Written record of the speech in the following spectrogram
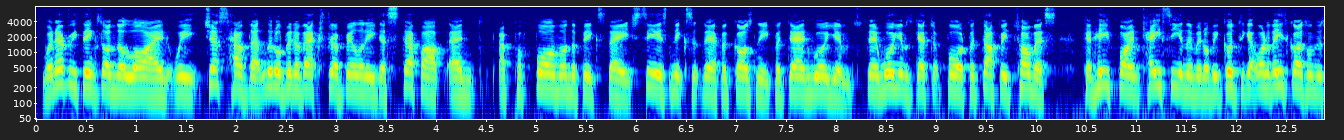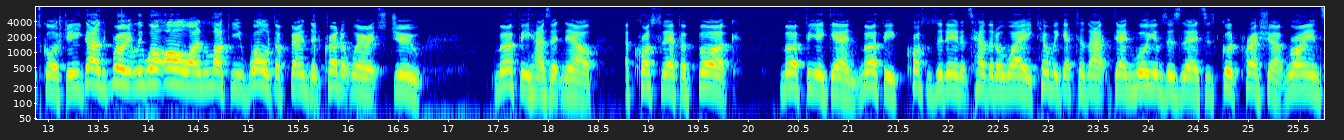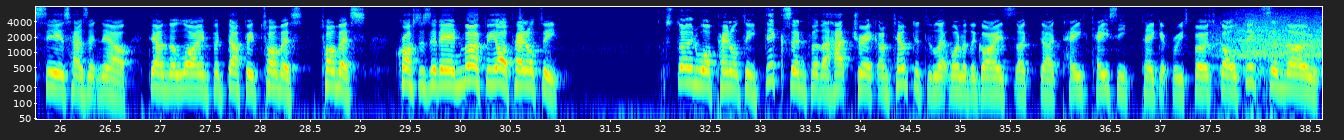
When everything's on the line, we just have that little bit of extra ability to step up and uh, perform on the big stage. Sears nicks it there for Gosney, for Dan Williams. Dan Williams gets it forward for Duffy Thomas. Can he find Casey in the middle? Be good to get one of these guys on the score sheet. He does brilliantly well. Oh, unlucky. Well defended. Credit where it's due. Murphy has it now. Across there for Burke. Murphy again. Murphy crosses it in. It's headed away. Can we get to that? Dan Williams is there. This is good pressure. Ryan Sears has it now. Down the line for Duffy Thomas. Thomas crosses it in. Murphy, oh, penalty. Stonewall penalty. Dixon for the hat trick. I'm tempted to let one of the guys like uh, Casey take it for his first goal. Dixon, though,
